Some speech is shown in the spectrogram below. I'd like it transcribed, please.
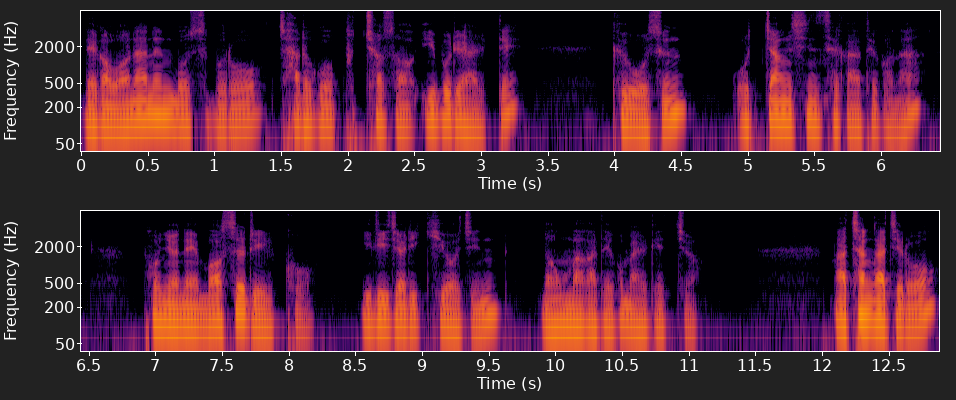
내가 원하는 모습으로 자르고 붙여서 입으려 할 때 그 옷은 옷장 신세가 되거나 본연의 멋을 잃고 이리저리 기워진 넝마가 되고 말겠죠. 마찬가지로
